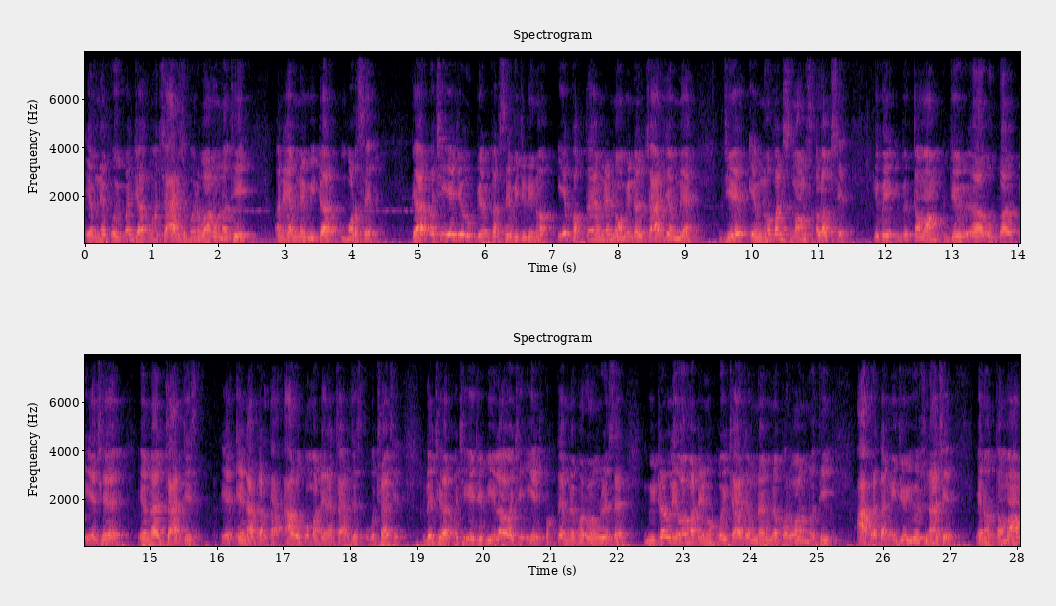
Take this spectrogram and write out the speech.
એમને કોઈ પણ જાતનો ચાર્જ ભરવાનો નથી અને એમને મીટર મળશે. ત્યાર પછી એ જે ઉપયોગ કરશે વીજળીનો, એ ફક્ત એમને નોમિનલ ચાર્જ એમને, જે એમનો પણ નોર્મ્સ અલગ છે. કે ભાઈ તમામ જે ઉપર એ છે, એના ચાર્જીસ એ, એના કરતાં આ લોકો માટેના ચાર્જીસ ઓછા છે. એટલે જ્યાર પછી એ જે બિલ આવે છે, એ જ ફક્ત એમને ભરવાનું રહેશે. મીટર લેવા માટેનો કોઈ ચાર્જ અમને એમને ભરવાનો નથી. આ પ્રકારની જે યોજના છે, એનો તમામ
